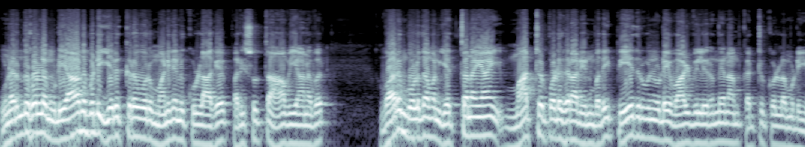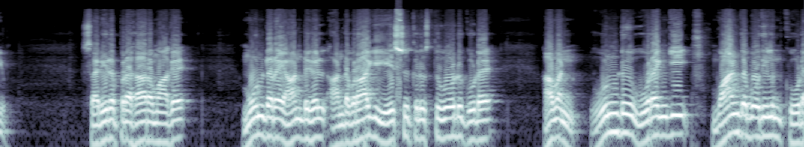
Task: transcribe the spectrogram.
உணர்ந்து கொள்ள முடியாதபடி இருக்கிற ஒரு மனிதனுக்குள்ளாக பரிசுத்த ஆவியானவர் வரும்பொழுது அவன் எத்தனையாய் மாற்றப்படுகிறான் என்பதை பேதுருவினுடைய வாழ்விலிருந்தே நாம் கற்றுக்கொள்ள முடியும். சரீரப்பிரகாரமாக மூன்றரை ஆண்டுகள் ஆண்டவராகிய இயேசு கிறிஸ்துவோடு கூட அவன் உண்டு உறங்கி வாழ்ந்த போதிலும் கூட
